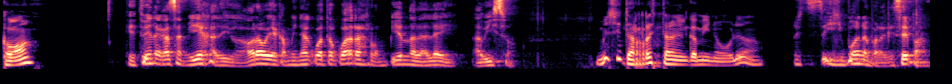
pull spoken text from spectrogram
¿Cómo? Que estoy en la casa de mi vieja, digo. Ahora voy a caminar cuatro cuadras rompiendo la ley. Aviso. Mira si te arrestan en el camino, boludo. Sí, bueno, para que sepan.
